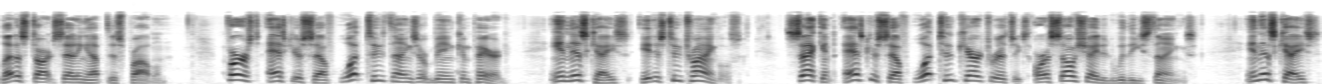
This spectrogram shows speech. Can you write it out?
let us start setting up this problem. First, ask yourself what two things are being compared. In this case, it is two triangles. Second, ask yourself what two characteristics are associated with these things. In this case,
